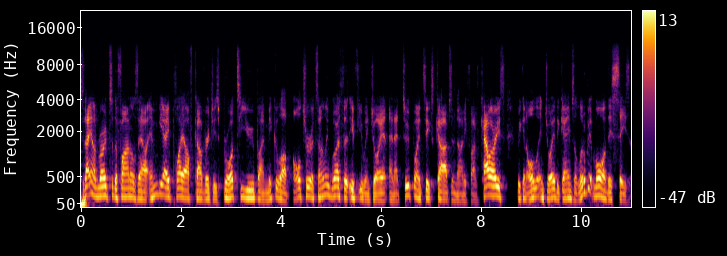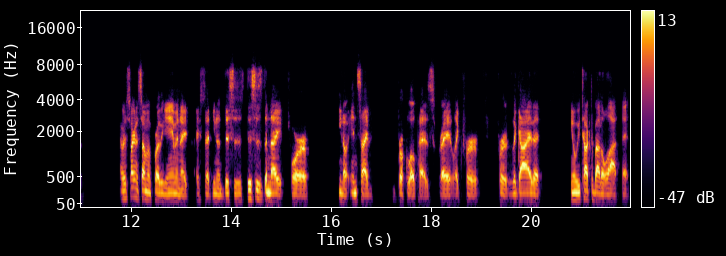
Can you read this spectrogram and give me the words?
Today on Road to the Finals, our NBA playoff coverage is brought to you by Michelob Ultra. It's only worth it if you enjoy it. And at 2.6 carbs and 95 calories, we can all enjoy the games a little bit more this season. I was talking to someone before the game, and I, I said, you know, this is this is the night for, you know, inside Brook Lopez, right? Like for for the guy that, you know, we talked about a lot that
